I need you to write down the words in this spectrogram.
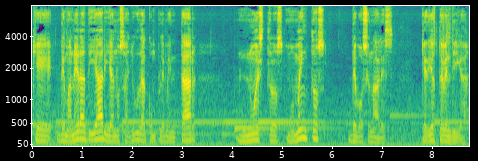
que de manera diaria nos ayuda a complementar nuestros momentos devocionales. Que Dios te bendiga.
